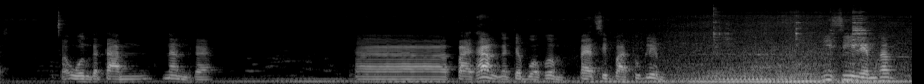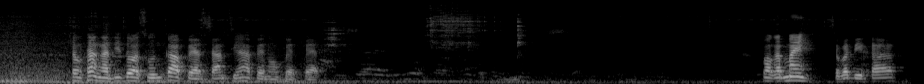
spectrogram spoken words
ดถ้าโอนก็ตามนั่นก็ถ้าปลายทางก็จะบวกเพิ่มแปดสิบบาททุกเล่มยี่สี่เล่มครับ ช่องทางการติดต่อศูนย์เก้าแปดสามสี่ห้าแปดหกแปดแปด พบกันไหมสวัสดีครับ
